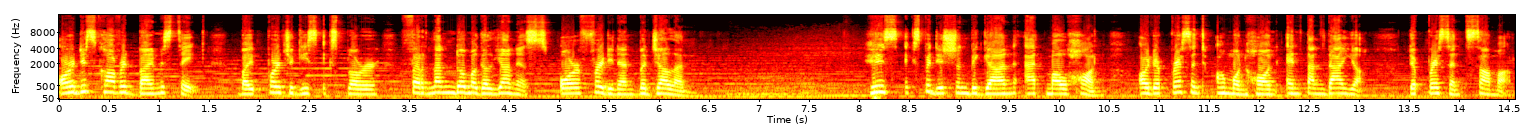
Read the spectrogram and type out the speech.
or discovered by mistake by Portuguese explorer Fernando Magallanes or Ferdinand Magellan. His expedition began at Malhon or the present Homonhon and Tandaya, the present Samar.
